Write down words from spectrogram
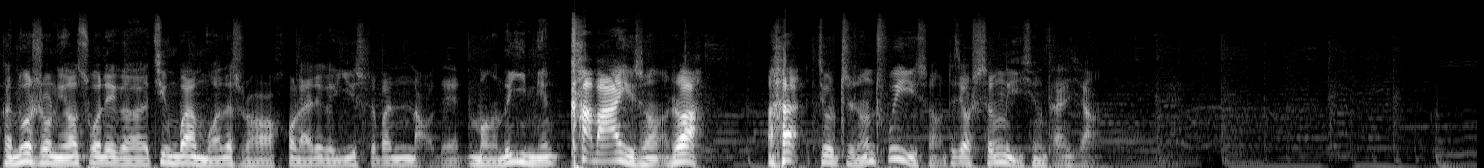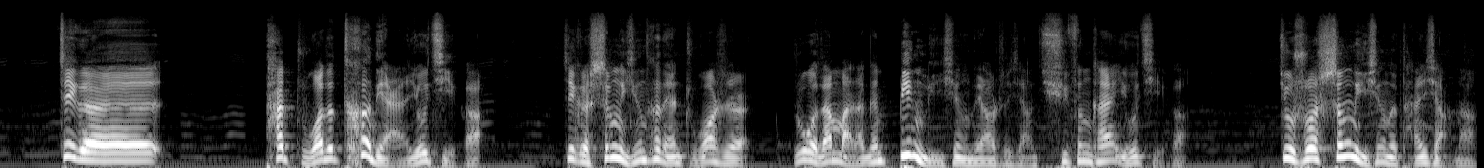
很多时候你要做这个颈部按摩的时候，后来这个医师把你脑袋猛地一拧，咔吧一声，是吧？啊，就只能出一声，这叫生理性弹响。这个它主要的特点有几个，这个生理性特点主要是，如果咱把它跟病理性的要是想区分开，有几个，就是说生理性的弹响呢，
